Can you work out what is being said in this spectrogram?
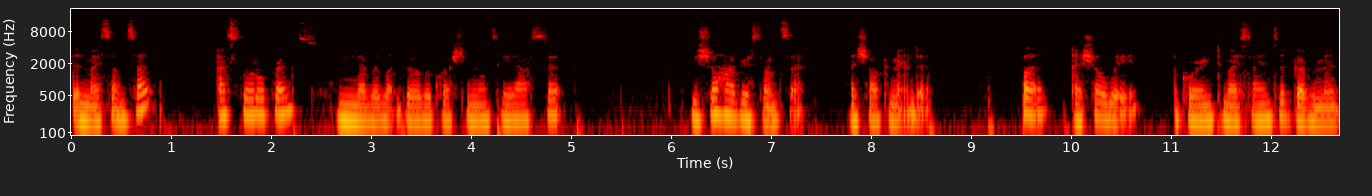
Then my sunset? asked the little prince, who never let go of a question once he had asked it. You shall have your sunset. I shall command it. But I shall wait. according to my science of government,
